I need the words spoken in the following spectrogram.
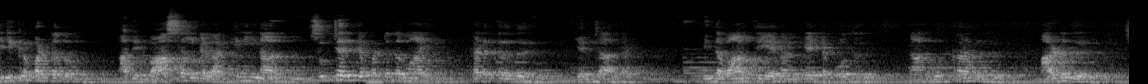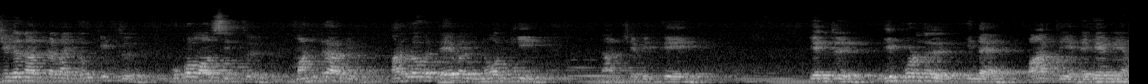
இடிக்கப்பட்டதும் அதன் வாசல்கள் அக்கினியினால் சுற்றரிக்கப்பட்டதுமாய் கிடக்கிறது என்றார்கள். இந்த வார்த்தையை நான் கேட்டபோது நான் உட்கார்ந்து அழுது சில நாட்களாய் துக்கித்து உபவாசித்து மன்றாடி பரலோக தேவன் நோக்கி நான் செபித்தேன் என்று இப்பொழுது இந்த வார்த்தையை நெகேமியா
